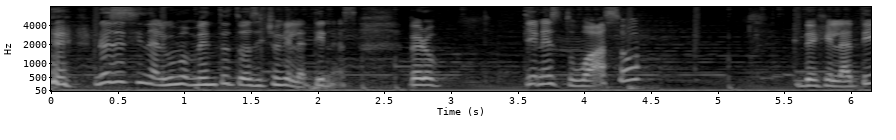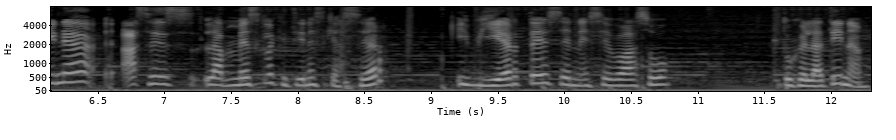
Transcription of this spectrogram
no sé si en algún momento tú has hecho gelatinas, pero tienes tu vaso, de gelatina, haces la mezcla que tienes que hacer y viertes en ese vaso tu gelatina.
